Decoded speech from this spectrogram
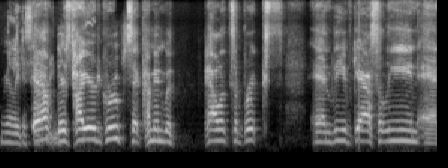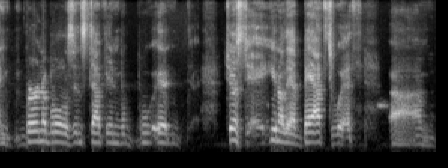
really disheartening. Yeah, there's hired groups that come in with pallets of bricks and leave gasoline and burnables and stuff in, in just eh, you know they have bats with um,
